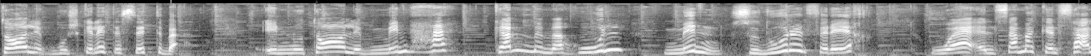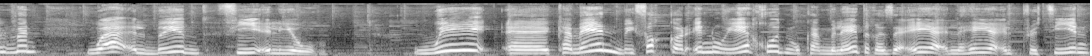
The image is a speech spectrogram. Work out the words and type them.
طالب مشكلة الست بقى إنه طالب منها كم مهول من صدور الفراخ والسمك السلمون والبيض في اليوم. وكمان بيفكر إنه ياخد مكملات غذائية اللي هي البروتين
